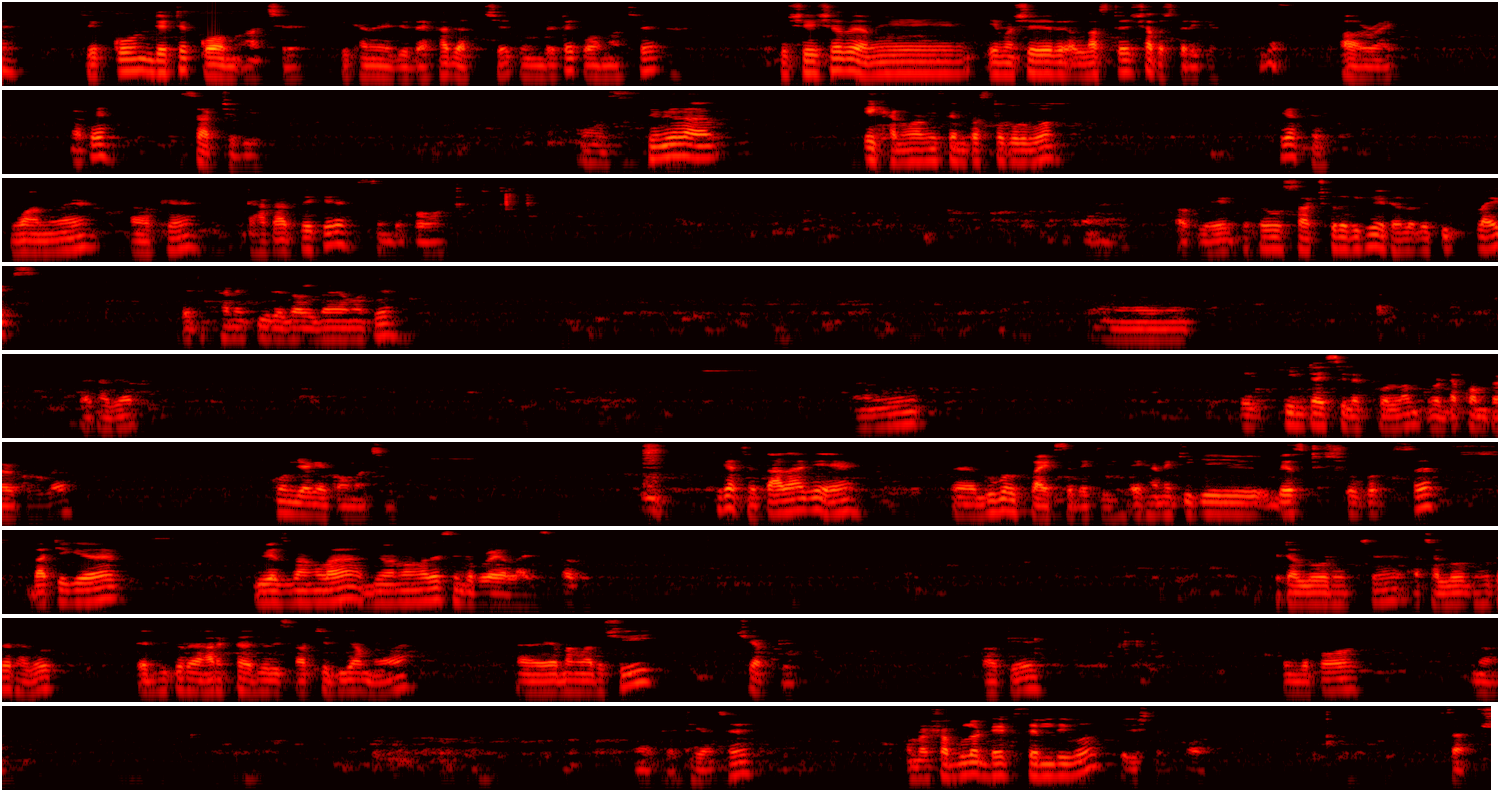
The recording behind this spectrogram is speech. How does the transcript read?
যে কোন ডেটে কম আছে। এখানে যে দেখা যাচ্ছে কোন ডেটে কম আছে। তো সেই হিসাবে আমি এই মাসের লাস্টের সাতাশ তারিখে, ঠিক আছে? অলরাইট ওকে সার্চে দিই সিমিলার এইখানেও আমি সেম কাজটা করব। ঠিক আছে? ওয়ান ওয়ে ওকে ঢাকা থেকে সিঙ্গাপুর ওকে এটা তো সার্চ করে দেখি, এটা হলো চিপ ফ্লাইটস এখানে কি রেজাল্ট দেয় আমাকে? দেখা যাক। এই তিনটাই সিলেক্ট করলাম ওটা কম্পেয়ার করবে। কোন জায়গায় কম আছে? ঠিক আছে, তার আগে গুগল ফ্লাইটসে দেখি। এখানে কি কি বেস্ট শো ইউএস বাংলা বিমান বাংলাদেশ সিঙ্গাপুর এয়ারলাইন্স ওকে এটা লোড হচ্ছে। আচ্ছা লোড হতে থাকুক। এর ভিতরে আরেকটা যদি সার্চে দিই আমরা বাংলাদেশি ওকে সিঙ্গাপুর না ওকে ঠিক আছে। আমরা সবগুলো ডেট সেম দিব তিরিশ তারিখ। সার্চ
